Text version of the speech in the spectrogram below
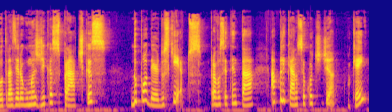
vou trazer algumas dicas práticas do poder dos quietos para você tentar aplicar no seu cotidiano, ok?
